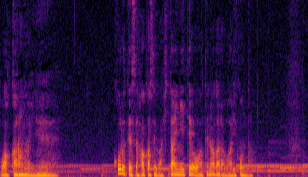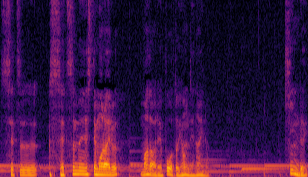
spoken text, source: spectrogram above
わからないね。コルテス博士が額に手を当てながら割り込んだ。説説明してもらえる？まだレポート読んでないの。菌類。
